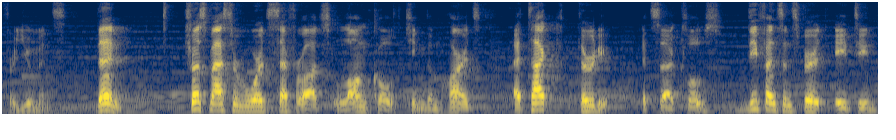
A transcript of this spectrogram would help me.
for humans. Then, Trustmaster rewards Sephiroth's Long Coat Kingdom Hearts. Attack 30, it's uh, close. Defense and Spirit 18.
